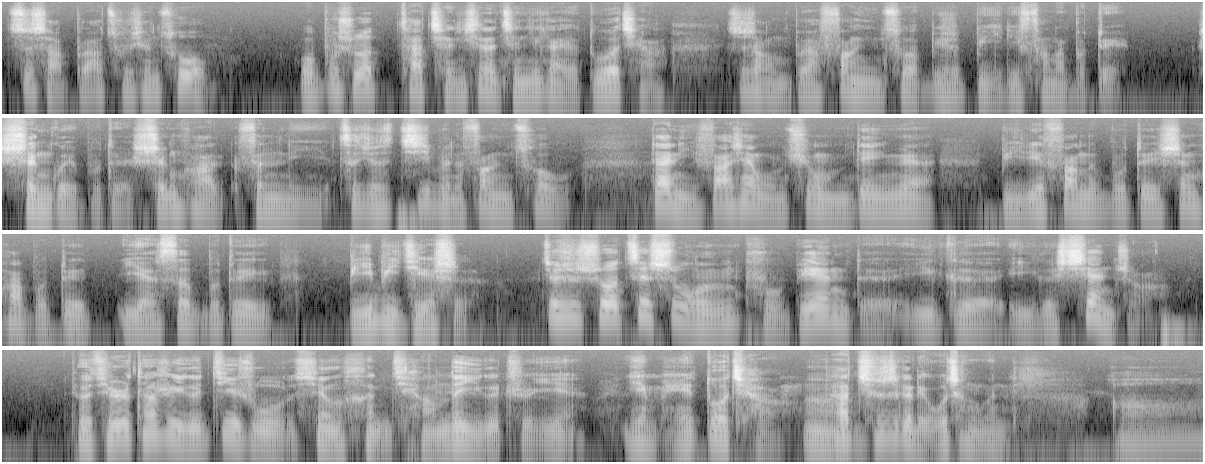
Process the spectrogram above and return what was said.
至少不要出现错误？我不说它呈现的沉浸感有多强，至少我们不要放映错，比如说比例放的不对。声轨不对，声画分离，这就是基本的放映错误。但你发现我们去我们电影院，比例放的不对，声画不对，颜色不对，比比皆是。就是说，这是我们普遍的一个一个现状，就其实它是一个技术性很强的一个职业。也没多强，嗯。它其实是个流程问题。哦，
